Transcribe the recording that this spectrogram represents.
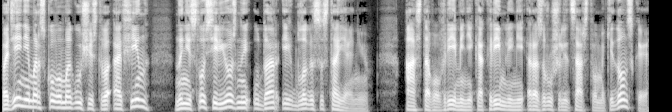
Падение морского могущества Афин нанесло серьезный удар их благосостоянию, а с того времени, как римляне разрушили царство Македонское,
